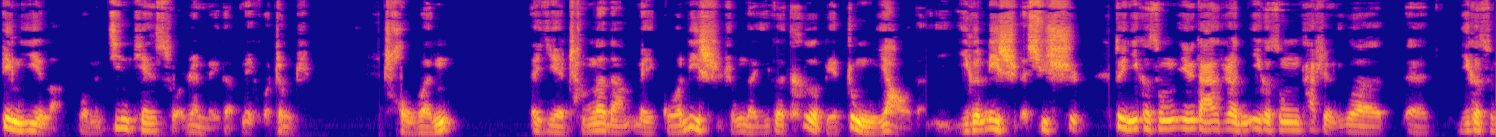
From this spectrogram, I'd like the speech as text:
定义了我们今天所认为的美国政治。丑闻，也成了呢美国历史中的一个特别重要的一个历史的叙事。对尼克松，因为大家知道尼克松他是有一个呃尼克松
